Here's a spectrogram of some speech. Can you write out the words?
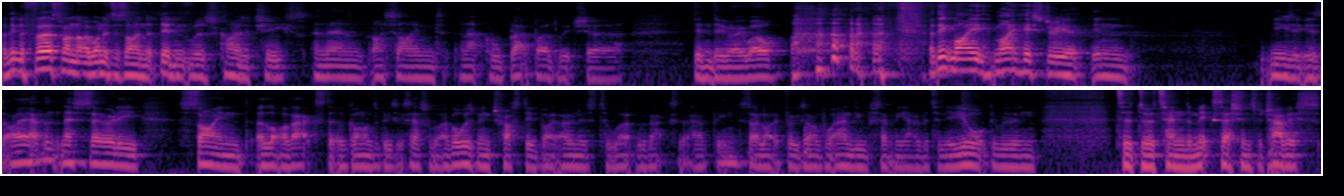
I think the first one that I wanted to sign that didn't was Kaiser Chiefs, and then I signed an app called Blackbud, which uh, didn't do very well. I think my my history in music is I haven't necessarily signed a lot of acts that have gone on to be successful. But I've always been trusted by owners to work with acts that have been. So, like for example, Andy sent me over to New York within, to to attend the mix sessions for Travis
